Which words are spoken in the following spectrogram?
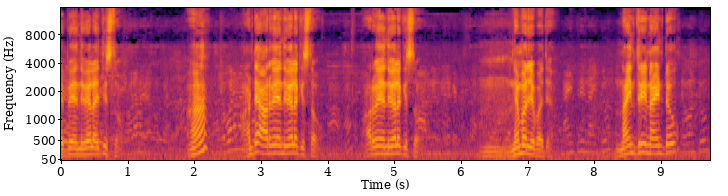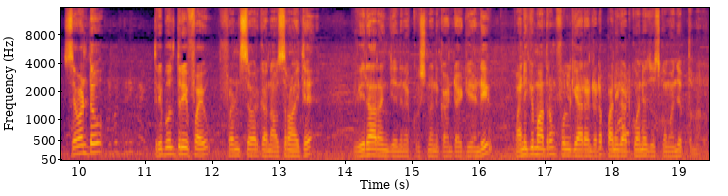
డెబ్బై ఎనిమిది వేలు అయితే ఇస్తావు? అంటే అరవై ఎనిమిది వేలకు ఇస్తావు. అరవై ఎనిమిది వేలకు ఇస్తావు. నెంబర్ చెప్పైతే nine three nine two seven two triple three five friends ఎవరికైనా అవసరం అయితే వీరారంకి చెందిన కృష్ణని కాంటాక్ట్ చేయండి. పనికి మాత్రం ఫుల్ గ్యారంటీ అంటే పని కట్టుకొనే చూసుకోమని చెప్తున్నారు.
